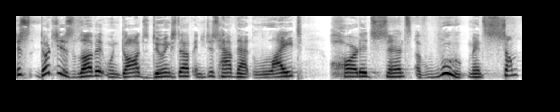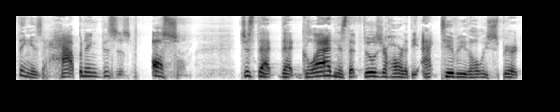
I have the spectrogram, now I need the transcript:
Just don't you just love it when God's doing stuff and you just have that light hearted sense of woo, man, something is happening. This is awesome. Just that that gladness that fills your heart at the activity of the Holy Spirit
